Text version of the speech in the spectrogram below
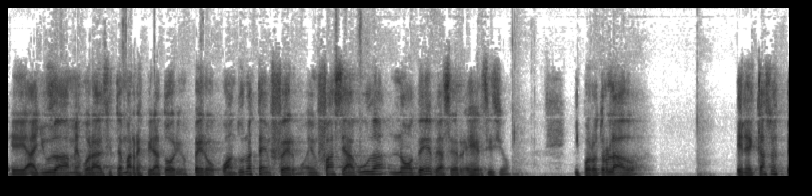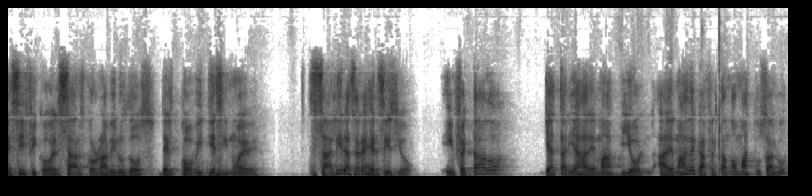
eh, ayuda a mejorar el sistema respiratorio, pero cuando uno está enfermo, en fase aguda, no debe hacer ejercicio. Y por otro lado, en el caso específico del SARS coronavirus 2, del COVID-19, salir a hacer ejercicio infectado, ya estarías además, además de que afectando más tu salud,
